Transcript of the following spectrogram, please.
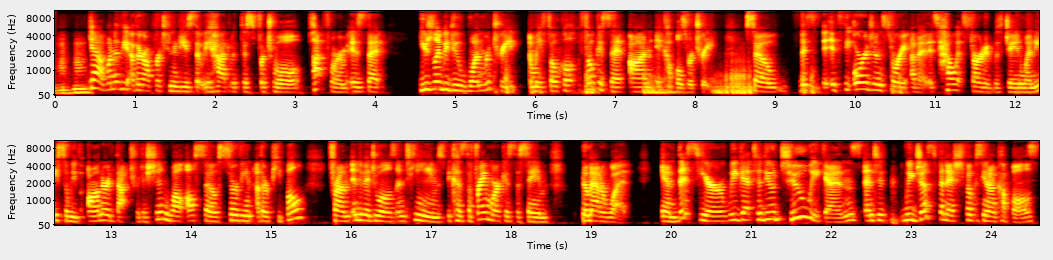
mm-hmm. Yeah, one of the other opportunities that we had with this virtual platform is that usually we do one retreat and we focal, focus it on a couples retreat. So this, it's the origin story of it. It's how it started with Jay and Wendy. So we've honored that tradition while also serving other people from individuals and teams because the framework is the same no matter what. And this year we get to do two weekends and to, we just finished focusing on couples.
